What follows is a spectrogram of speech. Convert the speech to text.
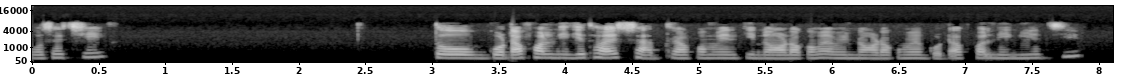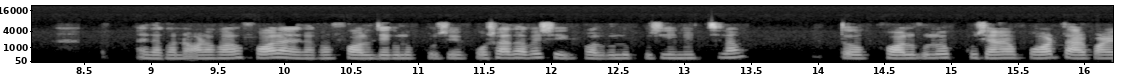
বসেছি। তো গোটা ফল নিয়ে যেতে হয়, সাত রকমের কি ন রকমের? আমি ন রকমের গোটা ফল নিয়ে নিয়েছি। এই দেখো ন রকমের ফল আর দেখো ফল যেগুলো কুচিয়ে প্রসাদ হবে সেই ফলগুলো কুচিয়ে নিচ্ছিলাম। তো ফলগুলো কুচানোর পর তারপরে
